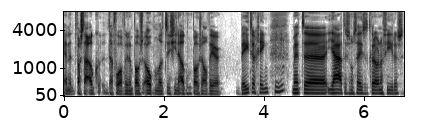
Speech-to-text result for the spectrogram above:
En het was daar ook daarvoor alweer een poos open, omdat het in China ook een poos alweer beter ging. Mhm. Met, eh, ja, het is nog steeds het coronavirus.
